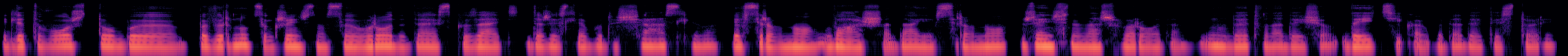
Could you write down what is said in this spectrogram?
И для того, чтобы повернуться к женщинам своего рода, да, и сказать, даже если я буду счастлива, я все равно ваша, да, я все равно женщина нашего рода. Ну, до этого надо еще дойти, как бы, да, до этой истории.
